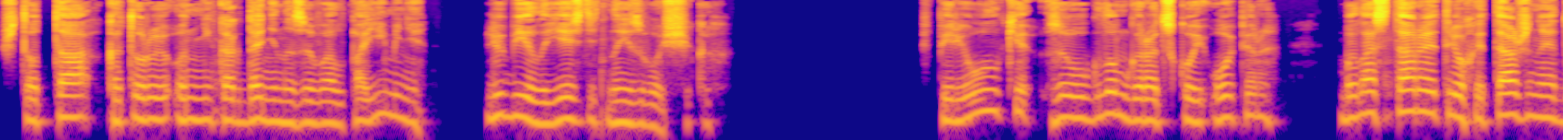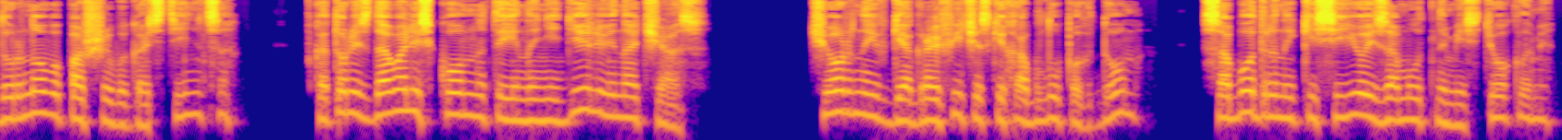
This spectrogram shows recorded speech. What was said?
что та, которую он никогда не называл по имени, любила ездить на извозчиках. В переулке за углом городской оперы была старая трехэтажная дурного пошиба гостиница, в которой сдавались комнаты и на неделю, и на час. Черный в географических облупах дом с ободранной кисеей за мутными стеклами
